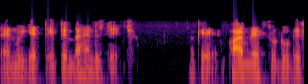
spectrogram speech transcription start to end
and we get it in the handle change. Okay, five minutes to do this.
